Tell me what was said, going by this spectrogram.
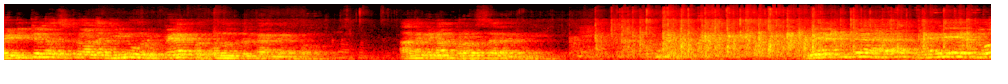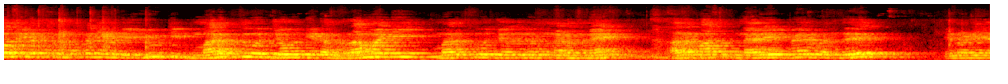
மெடிக்கல் அஸ்ட்ராலஜின்னு ஒரு பேப்பர் கொண்டு வந்திருக்காங்க இப்போ. அதுக்கு நான் ப்ரொஃபஸர் என்கிட்ட நிறைய ஜோதிடத்தில் என்னுடைய யூடியூப் மருத்துவ ஜோதிடம் ரமணி மருத்துவ ஜோதிடம் நடத்தினேன். அதை பார்த்துட்டு நிறைய பேர் வந்து என்னுடைய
